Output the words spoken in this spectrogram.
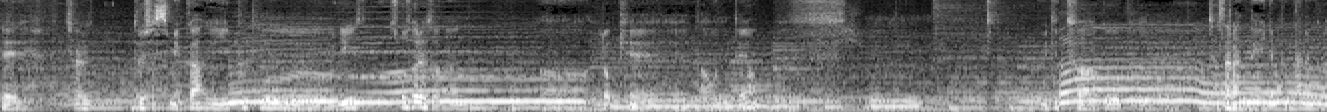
네, 잘 들으셨습니까? 이 부분이 소설에서는 어, 이렇게 나오는데요. 음, 유디트하고 그 자살 안내인이 만나는 그런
